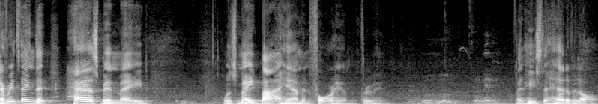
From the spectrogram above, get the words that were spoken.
Everything that has been made was made by him and for him through him. Mm-hmm. And he's the head of it all.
